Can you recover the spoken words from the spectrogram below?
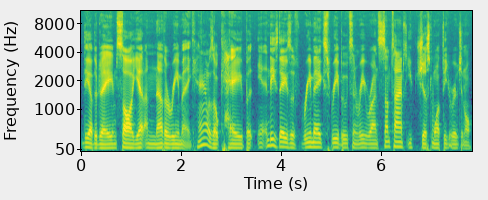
the other day and saw yet another remake. And it was okay, but in these days of remakes, reboots, and reruns, sometimes you just want the original.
